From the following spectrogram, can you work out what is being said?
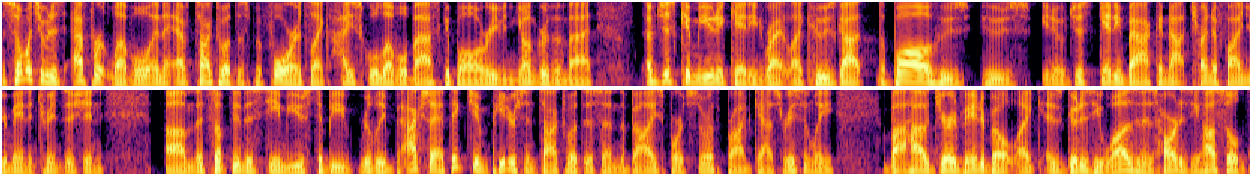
so much of it is effort level. And i've talked about this before. It's like high school level basketball or even younger than that of just communicating right? Like who's got the ball who's who's you know just getting back and not trying to find your man in transition. Um, that's something this team used to be really actually i think jim petersen talked about this on the bally sports north broadcast recently about how jarred vanderbilt like as good as he was and as hard as he hustled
